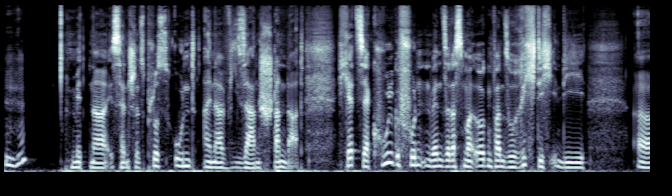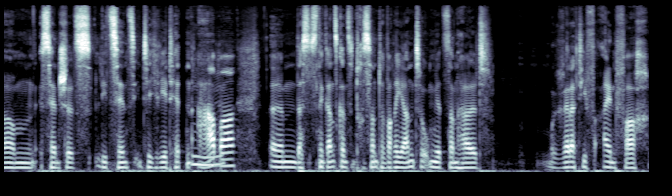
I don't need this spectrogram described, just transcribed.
Mhm mit einer Essentials Plus und einer vSAN Standard. Ich hätte es sehr cool gefunden, wenn sie das mal irgendwann so richtig in die ähm, Essentials Lizenz integriert hätten. Mhm. Aber ähm, das ist eine ganz, ganz interessante Variante, um jetzt dann halt relativ einfach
